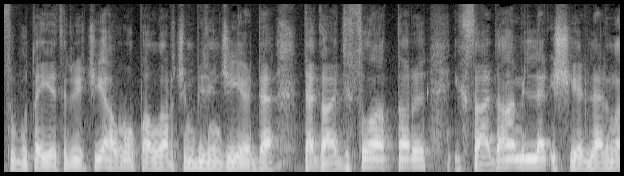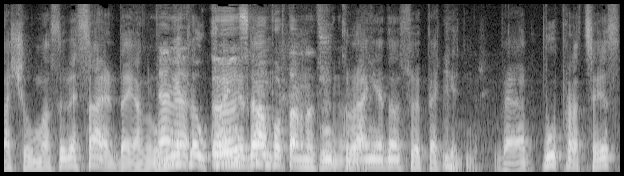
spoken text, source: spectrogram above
sübuta yetirir ki, Avropalılar üçün birinci yerdə təqaüd islahatları, iqtisadi amillər, iş yerlərinin açılması və s. dayanır. Yəni, Ümumiyyətlə Ukraynadan. Ukraynadan söhbət getmir və bu proses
